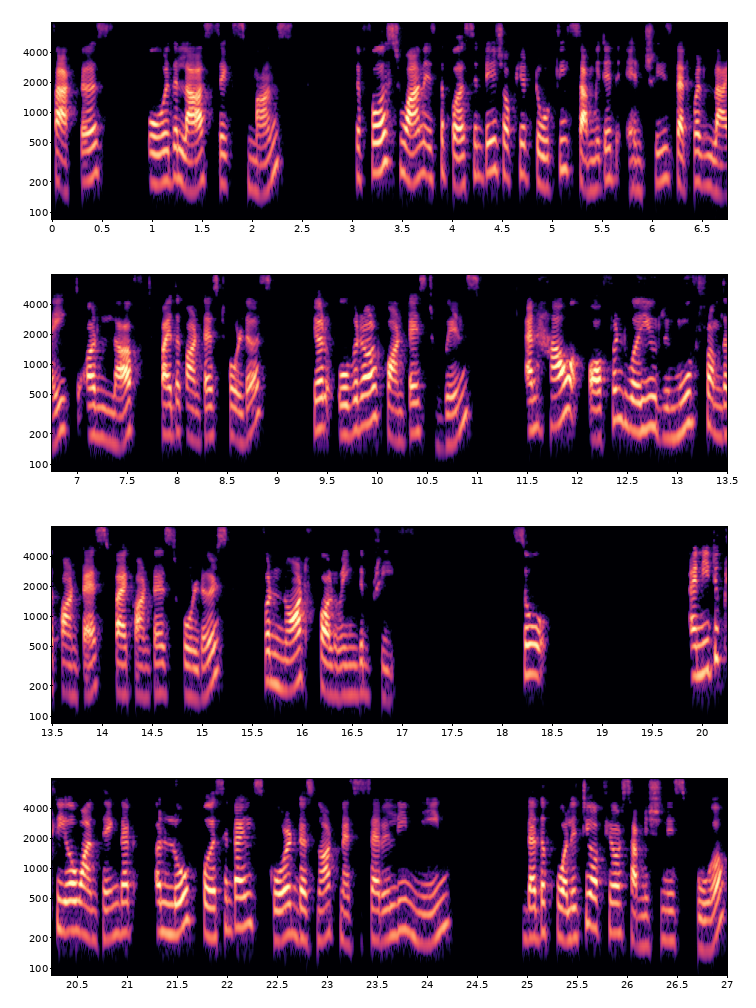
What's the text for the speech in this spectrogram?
factors over the last six months. The first one is the percentage of your total submitted entries that were liked or loved by the contest holders, your overall contest wins, and how often were you removed from the contest by contest holders for not following the brief. So, I need to clear one thing that a low percentile score does not necessarily mean that the quality of your submission is poor.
